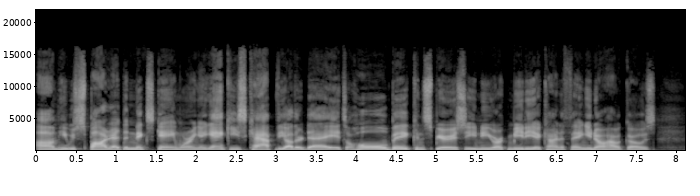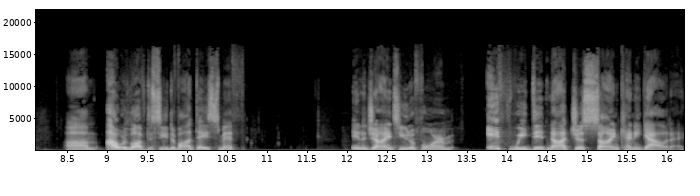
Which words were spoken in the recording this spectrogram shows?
Um, he was spotted at the Knicks game wearing a Yankees cap the other day. It's a whole big conspiracy, New York media kind of thing. You know how it goes. Um, I would love to see DeVonta Smith in a Giants uniform if we did not just sign Kenny Golladay.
